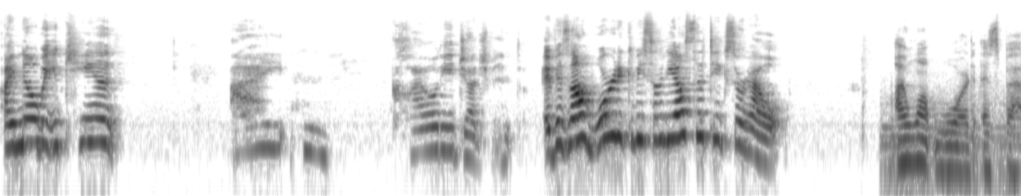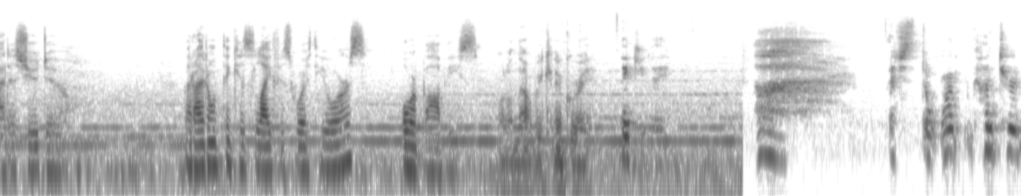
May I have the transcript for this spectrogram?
I know, but you can't. I. Hmm. Cloudy judgment. If it's not Ward, it could be somebody else that takes her out. I want Ward as bad as you do. But I don't think his life is worth yours or Bobbi's. Well, on that we can agree. Thank you, babe. I just don't want Hunter.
